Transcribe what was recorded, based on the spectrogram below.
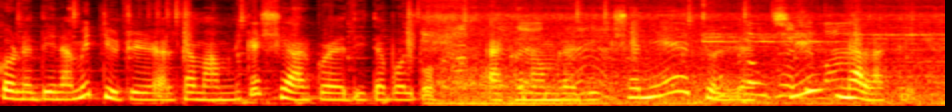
কোনো দিন আমি টিউটোরিয়ালটা মামনিকে শেয়ার করে দিতে বলব। এখন আমরা রিক্সা নিয়ে চলে যাচ্ছি মেলাতে।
